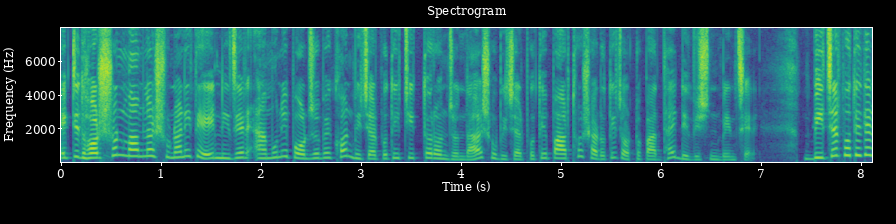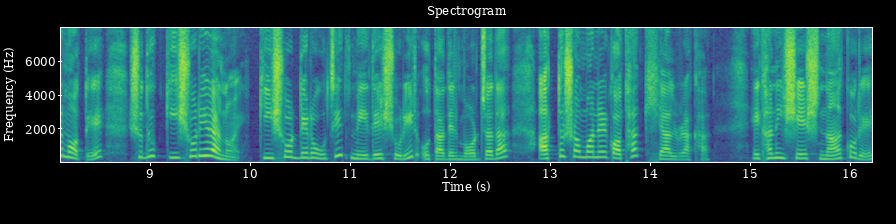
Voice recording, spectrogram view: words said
একটি ধর্ষণ মামলার শুনানিতে নিজের এমনই পর্যবেক্ষণ বিচারপতি চিত্তরঞ্জন দাস ও বিচারপতি পার্থ সারথী চট্টোপাধ্যায় ডিভিশন বেঞ্চের। বিচারপতিদের মতে, শুধু কিশোরীরা নয়, কিশোরদেরও উচিত মেয়েদের শরীর ও তাদের মর্যাদা, আত্মসম্মানের কথা খেয়াল রাখা। এখানেই শেষ না করে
